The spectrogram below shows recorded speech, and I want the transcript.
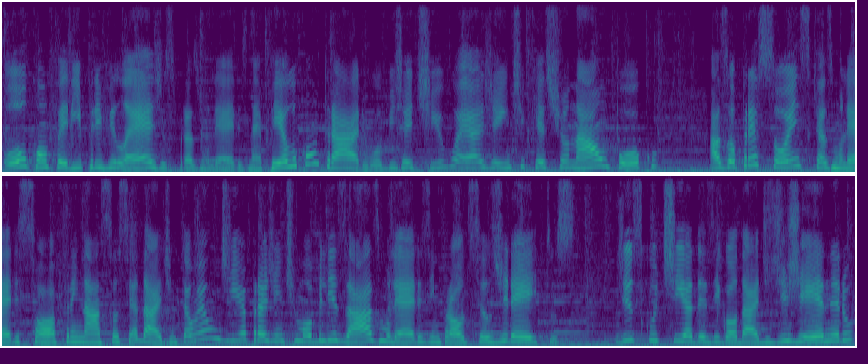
ou conferir privilégios para as mulheres, né? Pelo contrário, o objetivo é a gente questionar um pouco as opressões que as mulheres sofrem na sociedade. Então é um dia para a gente mobilizar as mulheres em prol dos seus direitos, discutir a desigualdade de gênero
